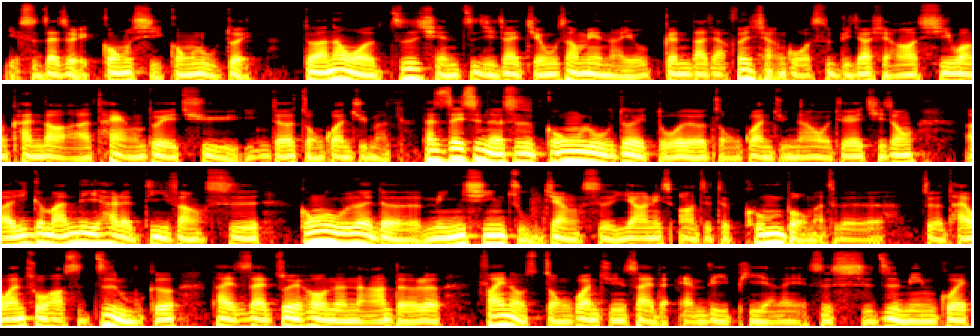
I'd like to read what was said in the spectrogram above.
也是在这里恭喜公路队。对啊，那我之前自己在节目上面呢，有跟大家分享过，是比较想要希望看到啊太阳队去赢得总冠军嘛。但是这次呢是公鹿队夺得总冠军，那我觉得其中呃一个蛮厉害的地方是公鹿队的明星主将是 Yanis Antetokounmpo 嘛，这个。这个台湾绰号是字母哥，他也是在最后呢拿得了 Finals 总冠军赛的 MVP 啊，那也是实至名归。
